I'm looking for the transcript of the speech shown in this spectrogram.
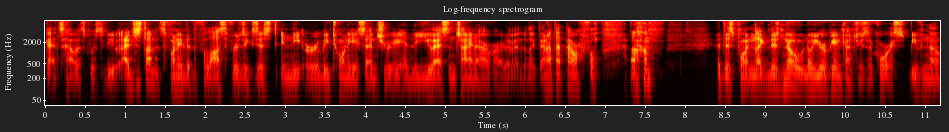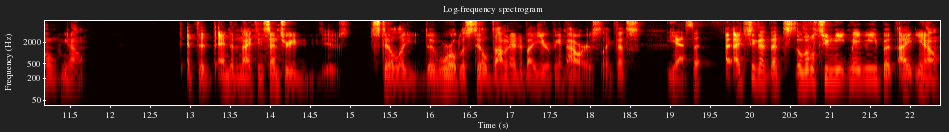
that's how it's supposed to be, but I just thought it's funny that the philosophers exist in the early 20th century and the U.S. and China are part of it. They're like they're not that powerful. Um, at this point, like there's no no European countries, of course, even though you know at the end of the 19th century, still a, the world was still dominated by European powers. Like that's Yes, uh, I, I just think that that's a little too neat, maybe. But I, you know,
